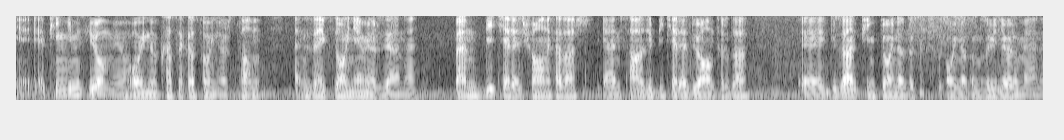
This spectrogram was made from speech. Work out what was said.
E, pingimiz iyi olmuyor. Oyunu kasa kasa oynuyoruz. Tam yani zevkli oynayamıyoruz yani. Ben bir kere şu ana kadar yani sadece bir kere Duanter'da e, güzel pinkle oynadık oynadığımızı biliyorum yani.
